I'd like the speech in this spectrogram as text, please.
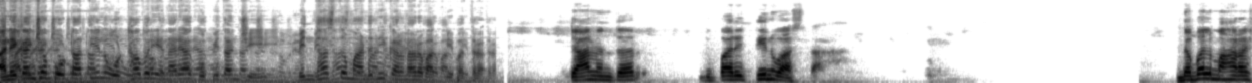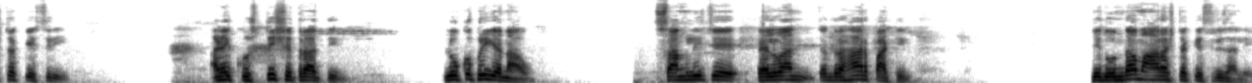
अनेकांच्या पोटातील ओठावर येणाऱ्या गुपितांची बिनधास्त मांडणी करणारं बातमीपत्र. त्यानंतर दुपारी तीन वाजता डबल महाराष्ट्र केसरी आणि कुस्ती क्षेत्रातील लोकप्रिय नाव सांगलीचे पैलवान चंद्रहार पाटील जे दोनदा महाराष्ट्र केसरी झाले.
